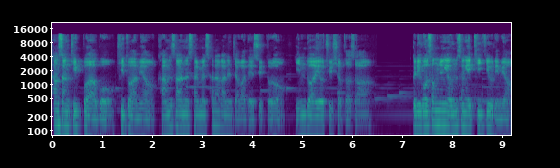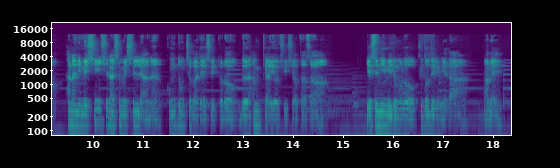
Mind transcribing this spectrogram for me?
항상 기뻐하고 기도하며 감사하는 삶을 살아가는 자가 될 수 있도록 인도하여 주시옵소서. 그리고 성령의 음성에 귀 기울이며 하나님의 신실하심을 신뢰하는 공동체가 될 수 있도록 늘 함께하여 주시옵소서. 예수님 이름으로 기도드립니다. 아멘.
